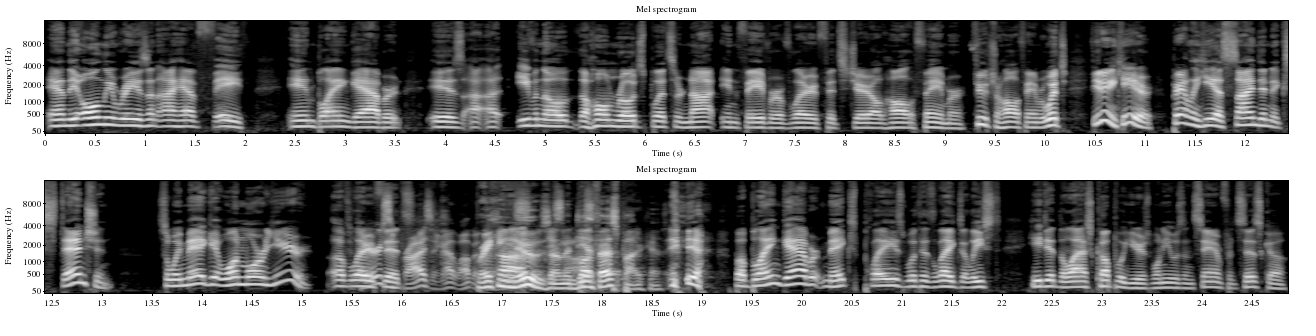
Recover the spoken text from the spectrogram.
And the only reason I have faith in Blaine Gabbert is uh, uh, even though the home road splits are not in favor of Larry Fitzgerald, Hall of Famer, future Hall of Famer, which, if you didn't hear, apparently he has signed an extension. So we may get one more year of Larry Very Fitz. surprising. I love it. Breaking Uh, news on the awesome. DFS podcast. yeah, but Blaine Gabbert makes plays with his legs. At least he did the last couple of years when he was in San Francisco.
